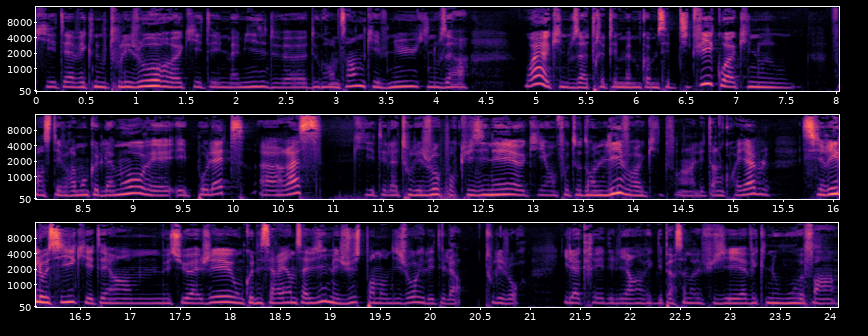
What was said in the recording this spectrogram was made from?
qui était avec nous tous les jours, qui était une mamie de Grande Sainte, qui est venue, qui nous a ouais, qui nous a traités même comme ses petites filles, quoi, qui nous, enfin, c'était vraiment que de l'amour. Et, Paulette à Arras, qui était là tous les jours pour cuisiner, euh, qui est en photo dans le livre, qui, enfin, elle était incroyable. Cyril aussi, qui était un monsieur âgé, on connaissait rien de sa vie, mais juste pendant dix jours, il était là, tous les jours. Il a créé des liens avec des personnes réfugiées, avec nous, enfin,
